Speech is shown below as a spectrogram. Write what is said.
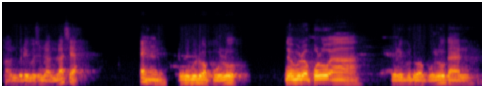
tahun 2019 ya? Eh, Hmm. 2020. 2020 ah 2020 kan.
